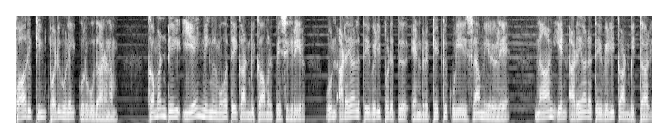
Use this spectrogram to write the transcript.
பாருக்கின் படுகொலை ஒரு உதாரணம். கமெண்டில் ஏன் நீங்கள் முகத்தை காண்பிக்காமல் பேசுகிறீர்? உன் அடையாளத்தை வெளிப்படுத்து என்று கேட்கக்கூடிய இஸ்லாமியர்களே நான் என் அடையாளத்தை வெளிக்காண்பித்தால்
